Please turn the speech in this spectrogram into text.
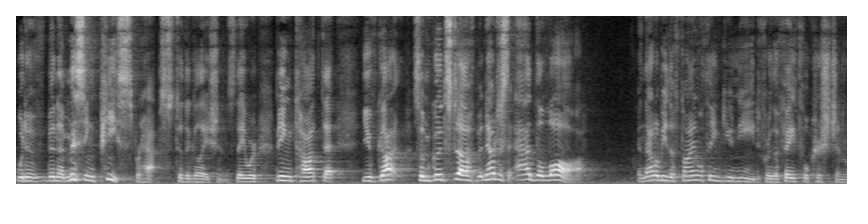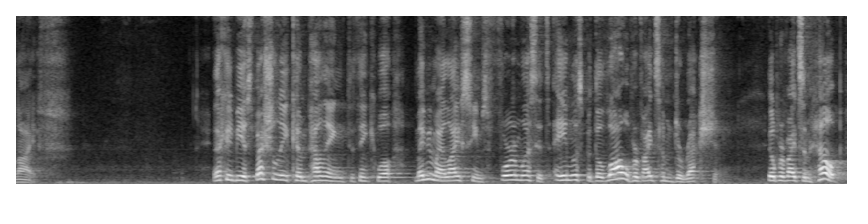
would have been a missing piece, perhaps, to the Galatians. They were being taught that you've got some good stuff, but now just add the law, and that'll be the final thing you need for the faithful Christian life. That could be especially compelling to think, well, maybe my life seems formless, it's aimless, but the law will provide some direction. It'll provide some help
